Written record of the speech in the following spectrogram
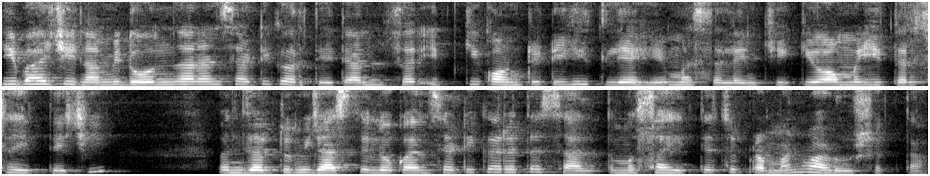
ही भाजी ना मी दोन जणांसाठी करते. त्यानुसार इतकी क्वांटिटी घेतली आहे मसाल्यांची किंवा मग इतर साहित्याची. पण जर तुम्ही जास्त लोकांसाठी करत असाल तर मग साहित्याचं प्रमाण वाढवू शकता.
